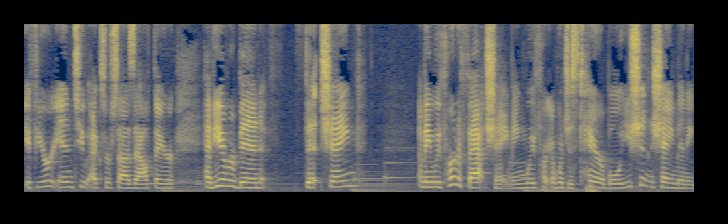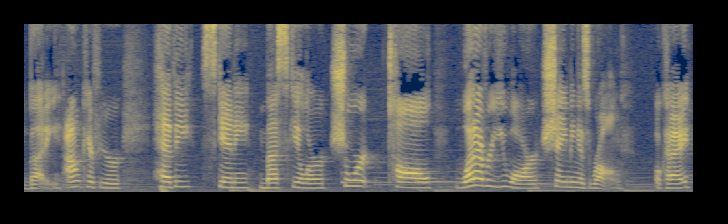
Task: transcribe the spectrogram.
if you're into exercise out there, have you ever been fit shamed. I mean, we've heard of fat shaming, we've heard, which is terrible. You shouldn't shame anybody. I don't care if you're heavy, skinny, muscular, short, tall, whatever you are, shaming is wrong, okay?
